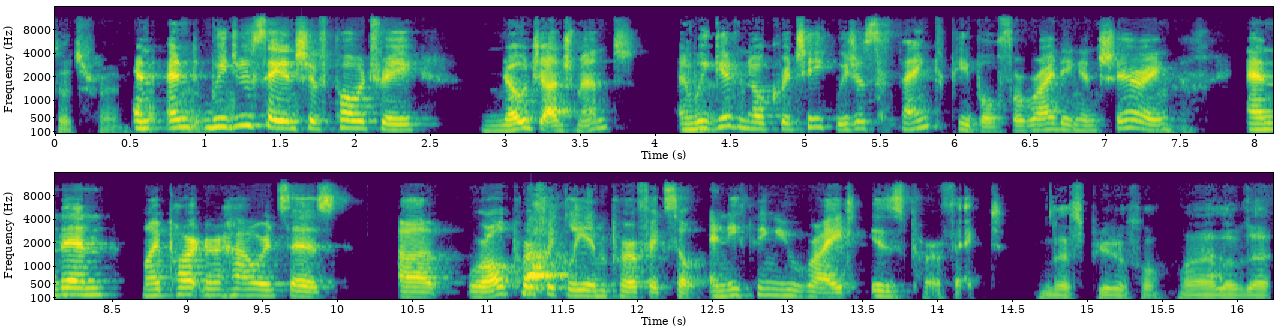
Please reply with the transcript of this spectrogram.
That's right. And, and we do say in shift poetry, no judgment, and we give no critique. We just thank people for writing and sharing. Mm-hmm. And then my partner Howard says, uh, We're all perfectly imperfect, so anything you write is perfect. That's beautiful. Well, I love that.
